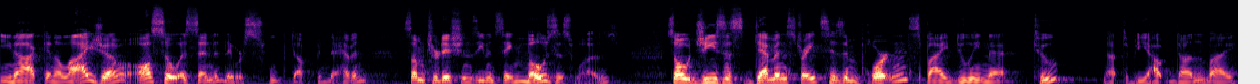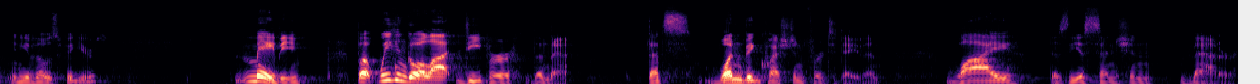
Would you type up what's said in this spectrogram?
Enoch and Elijah also ascended. They were swooped up into heaven. Some traditions even say Moses was. So Jesus demonstrates his importance by doing that too, not to be outdone by any of those figures. Maybe, but we can go a lot deeper than that. That's one big question for today, then. Why does the ascension matter?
